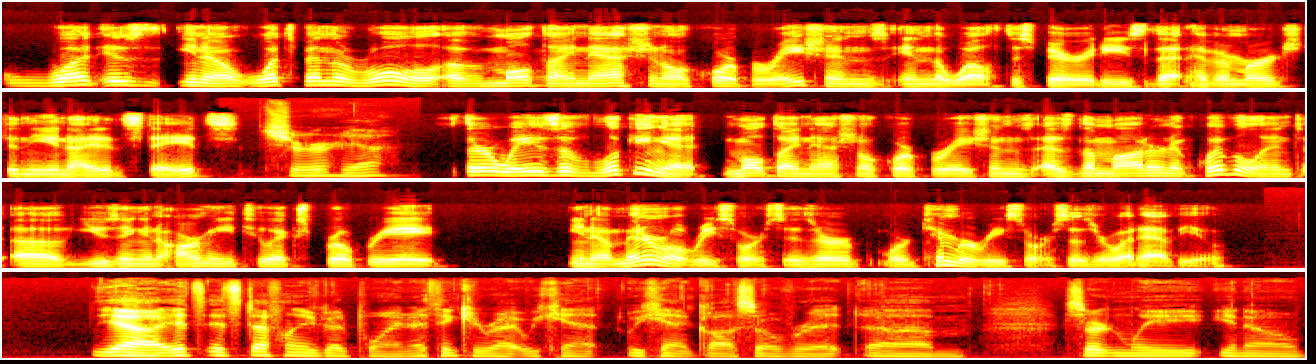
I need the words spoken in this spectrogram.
what is you know what's been the role of multinational corporations in the wealth disparities that have emerged in the United States? Sure, yeah there are ways of looking at multinational corporations as the modern equivalent of using an army to expropriate, you know, mineral resources or or timber resources or what have you. Yeah, it's it's definitely a good point. I think you're right. We can't we can't gloss over it. Um, certainly, you know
